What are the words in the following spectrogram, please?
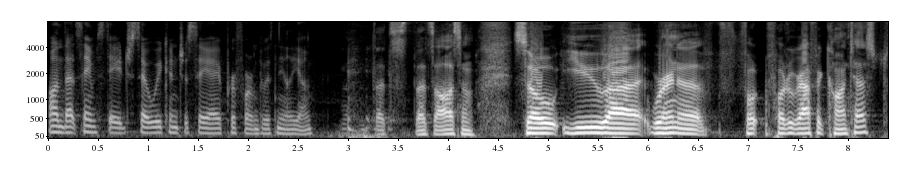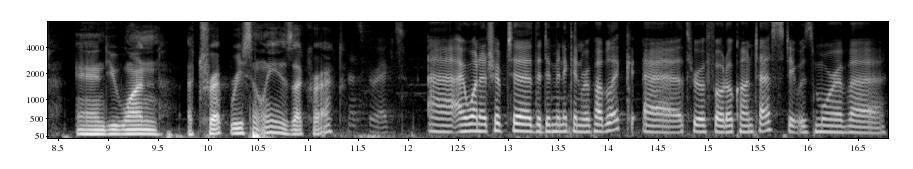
on that same stage. So we can just say I performed with Neil Young. that's that's awesome. So you uh, were in a pho- photographic contest, and you won a trip recently. Is that correct? That's correct. Uh, I won a trip to the Dominican Republic uh, through a photo contest. It was more of a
